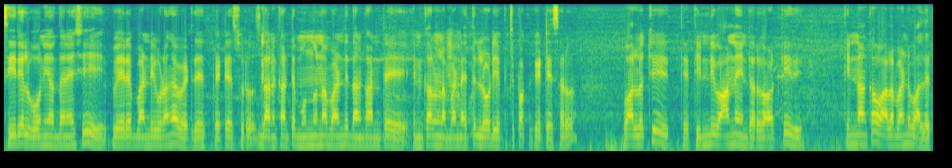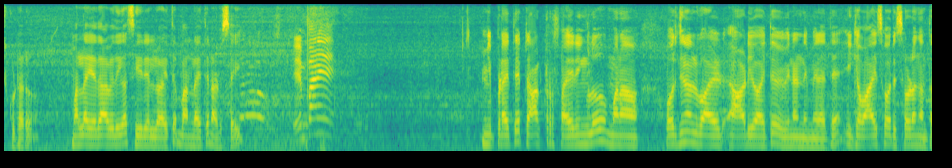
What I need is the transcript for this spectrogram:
సీరియల్ పోనీయొద్దు అనేసి వేరే బండి కూడా పెట్టే పెట్టేస్తారు దానికంటే ముందున్న బండి దానికంటే వెనకాల ఉన్న బండి అయితే లోడ్ చేపించి పక్కకి పెట్టేస్తారు వాళ్ళు వచ్చి తిండి వాడినే తింటారు కాబట్టి ఇది తిన్నాక వాళ్ళ బండి వాళ్ళు తెచ్చుకుంటారు. మళ్ళీ యథావిధిగా సీరియల్లో అయితే బండ్లు అయితే నడుస్తాయి. ఏం పని? ఇప్పుడైతే ట్రాక్టర్ ఫైరింగ్లో మన ఒరిజినల్ ఆడియో అయితే వినండి మీరైతే. ఇక వాయిస్ ఓవర్ ఇవ్వడం అంత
